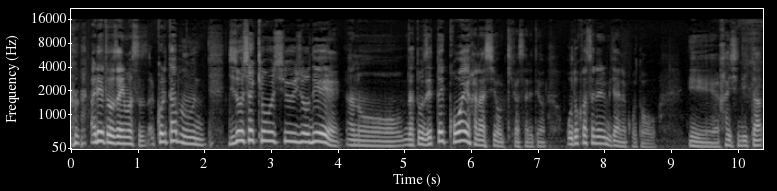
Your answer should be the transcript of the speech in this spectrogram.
ありがとうございます。これ多分自動車教習所であのーだと絶対怖い話を聞かされて脅かされるみたいなことを、えー配信でいた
